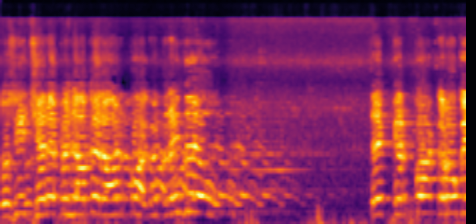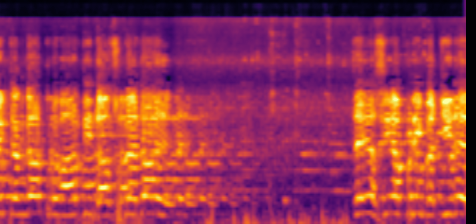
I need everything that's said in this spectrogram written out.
ਤੁਸੀਂ ਛੇਰੇ ਪੰਜਾਬ ਦੇ ਰਾਜ ਭਾਗ ਵਿੱਚ ਰਹਿੰਦੇ ਹੋ। ਤੇ ਕਿਰਪਾ ਕਰੋ ਕਿ ਚੰਗਾ ਪਰਿਵਾਰ ਦੀ ਦੱਸ ਪੈਦਾ ਜਾਏ। ਤੇ ਅਸੀਂ ਆਪਣੀ ਬੱਚੀ ਦੇ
